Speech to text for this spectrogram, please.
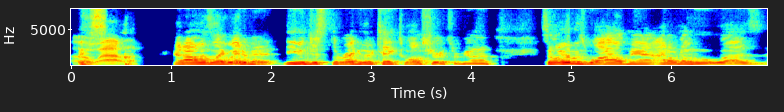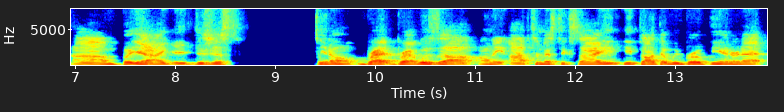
Oh wow. And i was like wait a minute. Even just the regular take 12 shirts were gone so it was wild, man. I don't know who it was, um, but yeah, it, was just you know, Brett. Brett was uh, on the optimistic side. He, he thought that we broke the internet,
